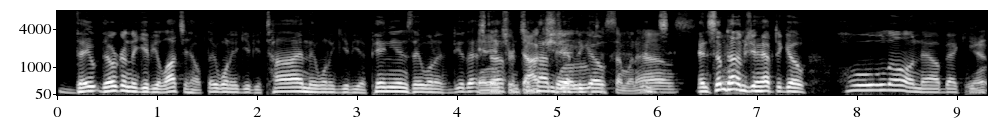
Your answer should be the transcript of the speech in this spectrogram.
they they're going to give you lots of help. They want to give you time. They want to give you opinions. They want to do that An stuff. And sometimes you have to go. to someone else. And sometimes you have to go. Hold on now, Becky. Yeah.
